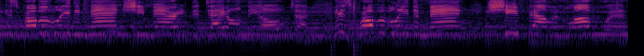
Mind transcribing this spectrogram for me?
It's probably the man she married the day on the altar. It's probably the man she fell in love with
